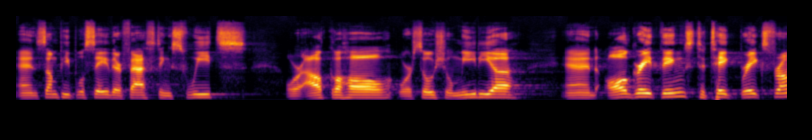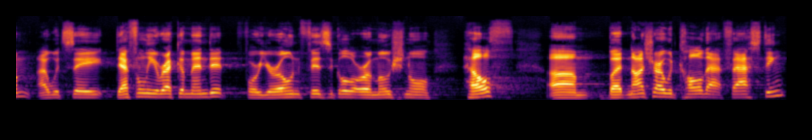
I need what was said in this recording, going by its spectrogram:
And some people say they're fasting sweets or alcohol or social media and all great things to take breaks from. I would say definitely recommend it for your own physical or emotional health, um, but not sure I would call that fasting,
